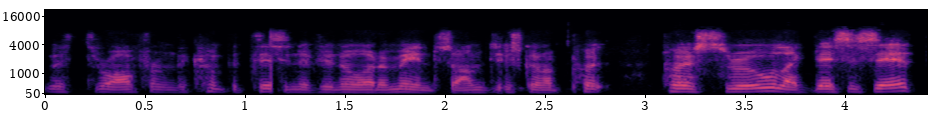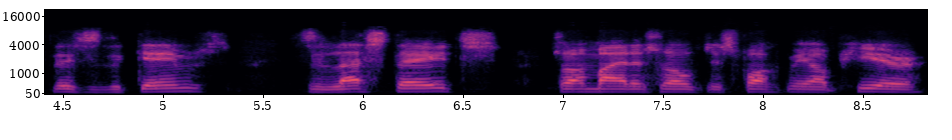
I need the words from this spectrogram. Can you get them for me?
withdraw from the competition if you know what I mean. So I'm just gonna put push through. Like this is it. This is the games. It's the last stage. So I might as well just fuck me up here,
